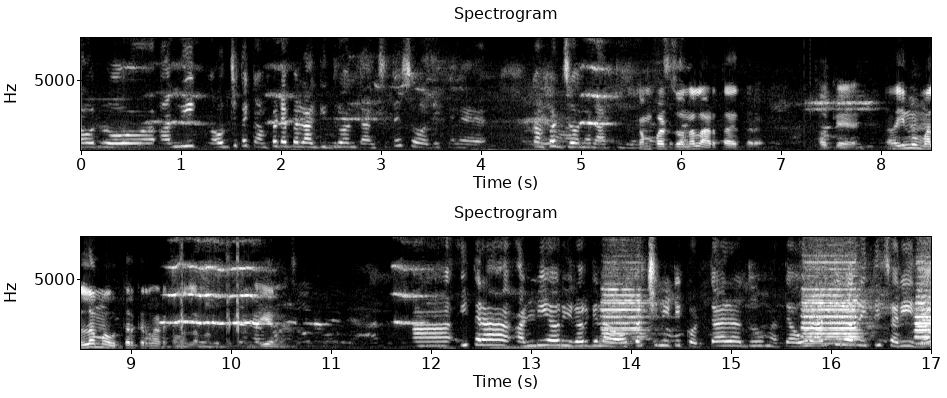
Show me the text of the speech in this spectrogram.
ಅವರು ಅಲ್ಲಿ ಅವ್ರ ಜೊತೆ ಕಂಫರ್ಟೇಬಲ್ ಆಗಿದ್ರು ಅಂತ ಅನ್ಸುತ್ತೆ. ಸೊ ಅದಕ್ಕೆ ಕಂಫರ್ಟ್ ಝೋನಲ್ಲಿ ಆಗ್ತಿದ್ರು ಕಂಫರ್ಟ್ ಝೋನ್ ಅಲ್ಲಿ ಆಡ್ತಾ ಇದ್ದಾರೆ. ಓಕೆ ಇನ್ನು ಮಲ್ಲಮ್ಮ ಉತ್ತರ ಕರ್ನಾಟಕ ಮಲ್ಲಮ್ಮ ಬಂದಿದ್ದಾರಲ್ಲ ಏನ್ ಅನ್ಸುತ್ತೆ? ಈ ತರ ಹಳ್ಳಿಯವ್ರು ಇರೋರಿಗೆಲ್ಲ ಆಪರ್ಚುನಿಟಿ ಕೊಡ್ತಾ ಇರೋದು ಮತ್ತೆ ಅವ್ರು ಆಡ್ತಿರೋ ರೀತಿ ಸರಿ ಇದೆ.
